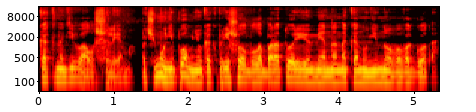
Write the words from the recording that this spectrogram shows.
как надевал шлем? Почему не помню, как пришел в лабораторию Мена накануне Нового года?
